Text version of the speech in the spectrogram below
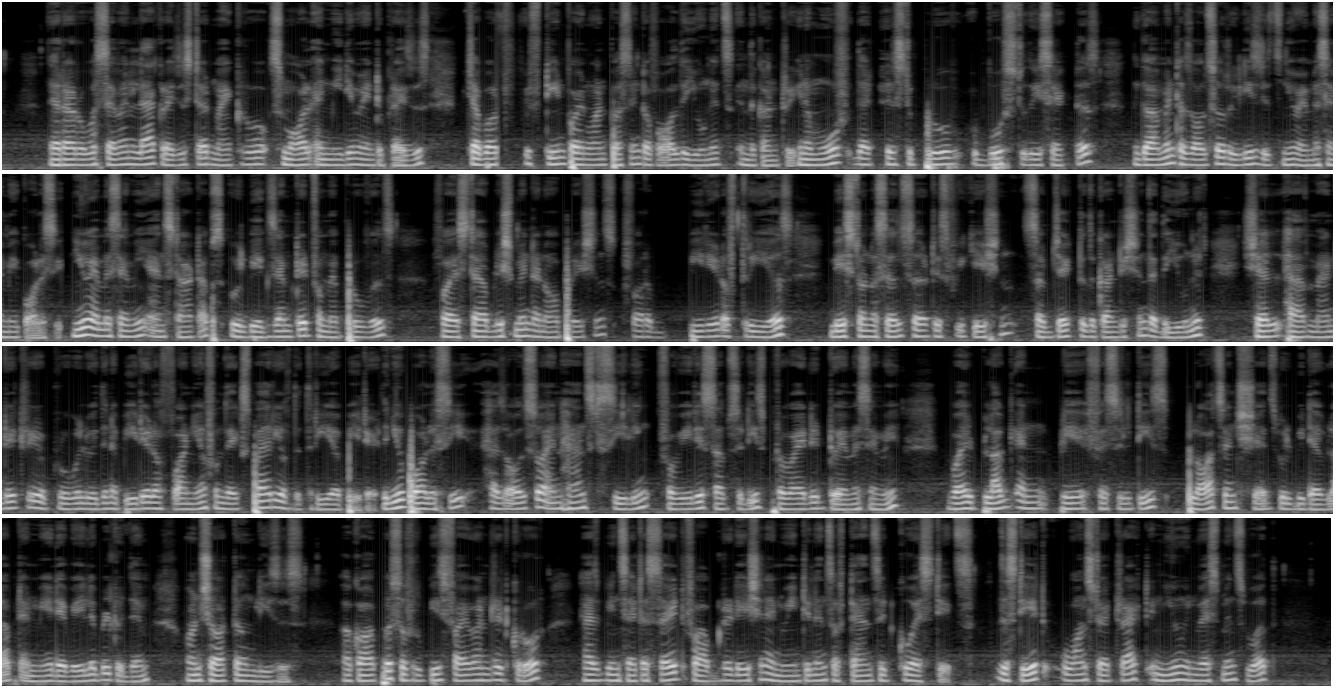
There are over 7 lakh registered micro, small, and medium enterprises, which are about 15.1% of all the units in the country. In a move that is to prove a boost to these sectors, the government has also released its new MSME policy. New MSME and startups will be exempted from approvals for establishment and operations for a period of three years based on a self certification subject to the condition that the unit shall have mandatory approval within a period of one year from the expiry of the three year period. The new policy has also enhanced ceiling for various subsidies provided to MSME, while plug and play facilities, plots, and sheds will be developed and made available to them on short term leases. A corpus of rupees 500 crore has been set aside for upgradation and maintenance of Tansidco estates the state wants to attract new investments worth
